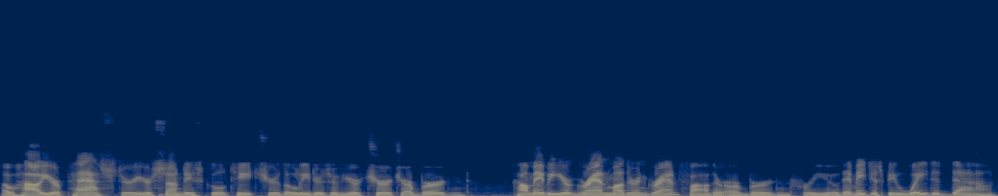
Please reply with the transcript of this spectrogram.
of how your pastor, your Sunday school teacher, the leaders of your church are burdened? How maybe your grandmother and grandfather are burdened for you. They may just be weighted down.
